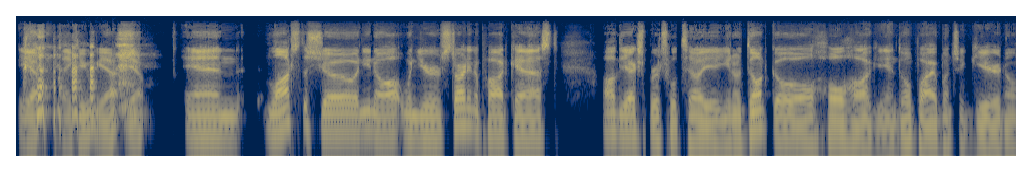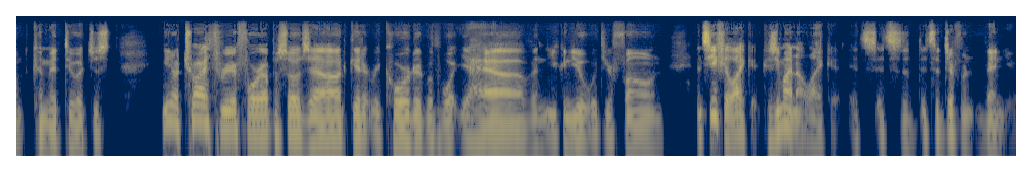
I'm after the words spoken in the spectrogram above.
yeah, thank you. Yeah, yeah and launch the show. And, you know, when you're starting a podcast, all the experts will tell you, you know, don't go all whole hog in, don't buy a bunch of gear, don't commit to it. Just, you know, try three or four episodes out, get it recorded with what you have, and you can do it with your phone and see if you like it because you might not like it. It's it's a, it's a different venue,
